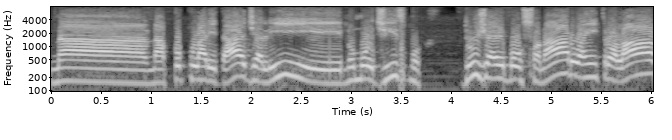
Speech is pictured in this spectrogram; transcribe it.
na, na popularidade ali, no modismo do Jair Bolsonaro, aí entrou lá,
